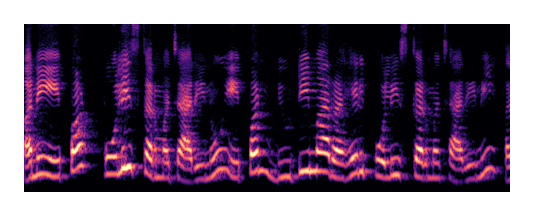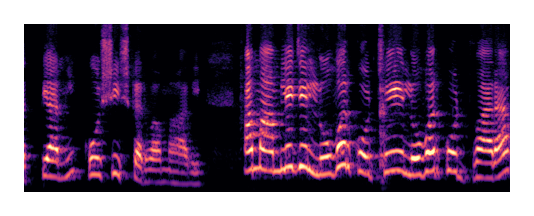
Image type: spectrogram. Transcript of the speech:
અને એ પણ પોલીસ કર્મચારીનું, એ પણ ડ્યુટીમાં રહેલ પોલીસ કર્મચારીની હત્યાની કોશિશ કરવામાં આવી. આ મામલે જે લોવર કોર્ટ છે, એ લોવર કોર્ટ દ્વારા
